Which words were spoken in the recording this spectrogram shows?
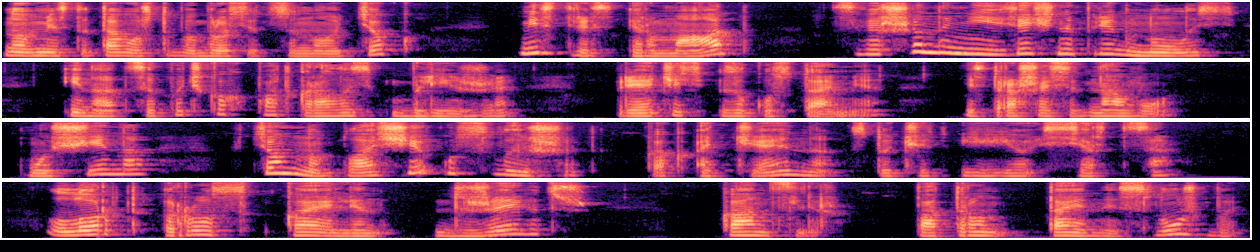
Но вместо того, чтобы броситься на утек, мистрис Ирмаат совершенно неизящно пригнулась и на цыпочках подкралась ближе, прячась за кустами и страшась одного. Мужчина в темном плаще услышит, как отчаянно стучит ее сердце. Лорд Росс Кайлин Джевидж, канцлер, патрон тайной службы,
